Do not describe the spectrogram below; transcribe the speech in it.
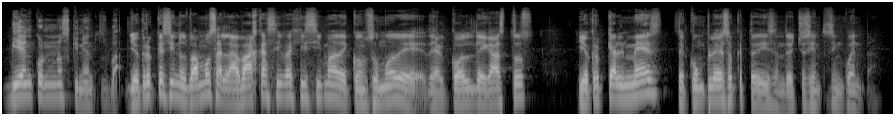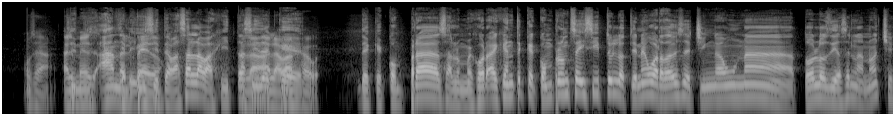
bien con unos 500 varos. Yo creo que si nos vamos a la baja así bajísima de consumo de, de alcohol, de gastos, yo creo que al mes se cumple eso que te dicen, de 850. O sea, al Sí, mes. ándale, y si te vas a la bajita a así la, de la que, baja, güey. de que compras, a lo mejor hay gente que compra un seisito y lo tiene guardado y se chinga una todos los días en la noche,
